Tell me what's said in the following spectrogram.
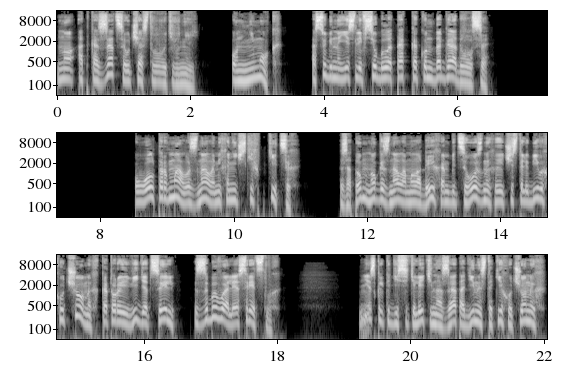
Но отказаться участвовать в ней он не мог, особенно если все было так, как он догадывался. Уолтер мало знал о механических птицах, Зато много знал о молодых, амбициозных и честолюбивых ученых, которые, видя цель, забывали о средствах. Несколько десятилетий назад один из таких ученых,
